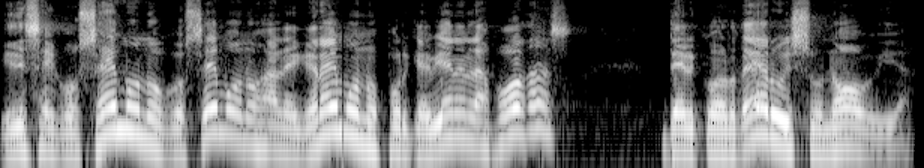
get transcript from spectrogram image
Y dice, gocémonos, gocémonos, alegrémonos, porque vienen las bodas del Cordero y su novia.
